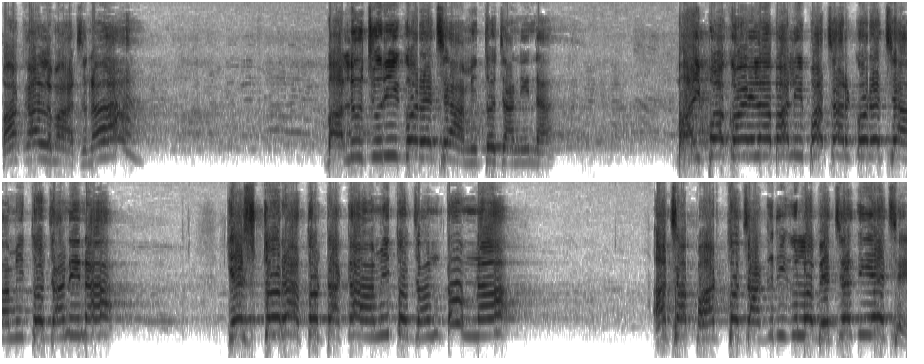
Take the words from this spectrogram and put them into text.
পাকাল মাছ না? বালু চুরি করেছে, আমি তো জানি না। ভাইপো কয়লা বালি পাচার করেছে, আমি তো জানি না। কেষ্টর এত টাকা, আমি তো জানতাম না। আচ্ছা পার্থ চাকরিগুলো বেচে দিয়েছে,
